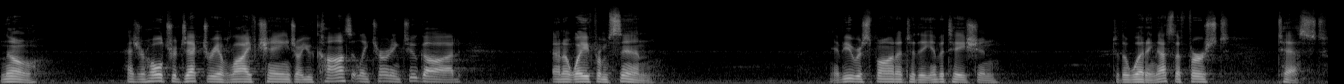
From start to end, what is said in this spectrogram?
No. Has your whole trajectory of life changed? Are you constantly turning to God and away from sin? Have you responded to the invitation to the wedding? That's the first test.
